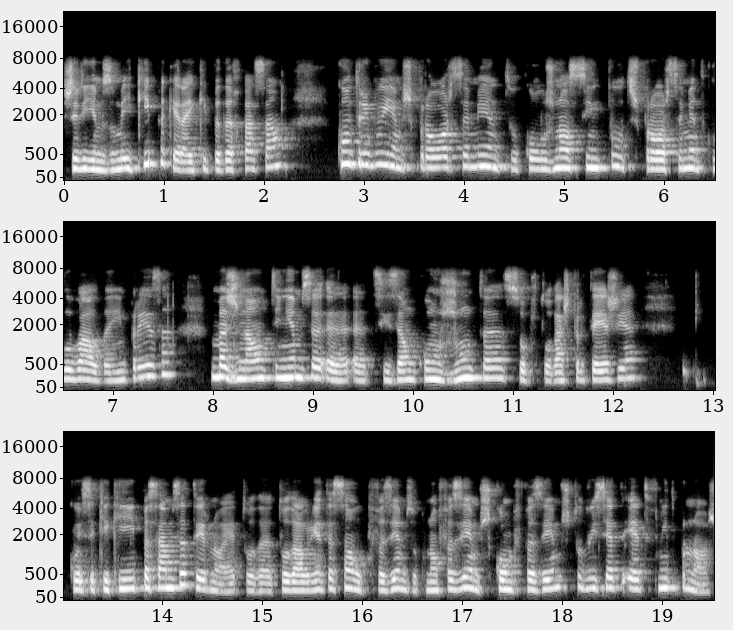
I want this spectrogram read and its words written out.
geríamos uma equipa, que era a equipa da redação, contribuíamos para o orçamento com os nossos inputs para o orçamento global da empresa, mas não tínhamos a, a decisão conjunta sobre toda a estratégia coisa que aqui passamos a ter, não é? Toda, toda a orientação, o que fazemos, o que não fazemos, como fazemos, tudo isso é, é definido por nós.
